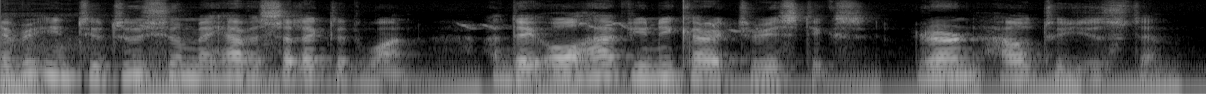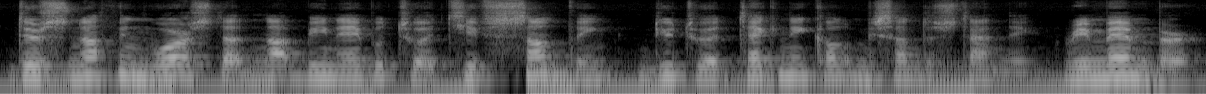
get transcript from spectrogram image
Every institution may have a selected one, and they all have unique characteristics. Learn how to use them. There's nothing worse than not being able to achieve something due to a technical misunderstanding. Remember,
